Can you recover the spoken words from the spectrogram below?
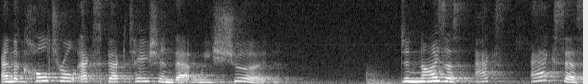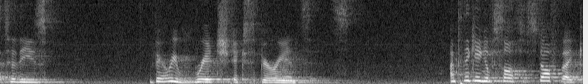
And the cultural expectation that we should denies us ac- access to these very rich experiences. I'm thinking of stuff like,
